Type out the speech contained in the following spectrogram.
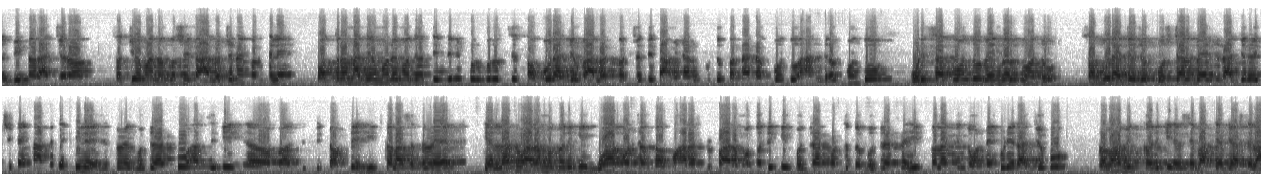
ବିଭିନ୍ନ ରାଜ୍ୟର ସଚିବ ମାନଙ୍କ ସହିତ ଆଲୋଚନା କରିଥିଲେ ପତ୍ର ମାଧ୍ୟମରେ ମଧ୍ୟ ତିନି ଦିନ ପୂର୍ବରୁ ସେ ସବୁ ରାଜ୍ୟକୁ ଆଲର୍ଟ କରିଛନ୍ତି ତାମିଲନାଡୁ କୁହନ୍ତୁ କର୍ଣ୍ଣାଟକ କୁହନ୍ତୁ ଆନ୍ଧ୍ର କୁହନ୍ତୁ ଓଡିଶା କୁହନ୍ତୁ ବେଙ୍ଗଲ କୁହନ୍ତୁ सब राज्य जो कोस्टल बेल्ट राज्य रही कहीं देखिले जो गुजरात को आसिकी टक्टे हिट कला सेरला आरंभ करी गोवा पर्यत महाराष्ट्र को आरंभ करी गुजरात पर्यटन गुजरात में हिट कला किनेक गुड राज्य को प्रभावित करके बात्याटी आसला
